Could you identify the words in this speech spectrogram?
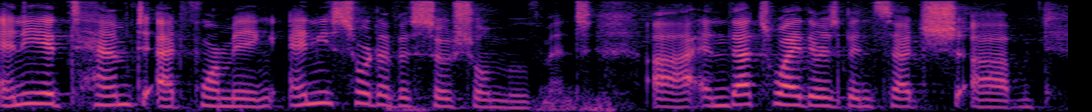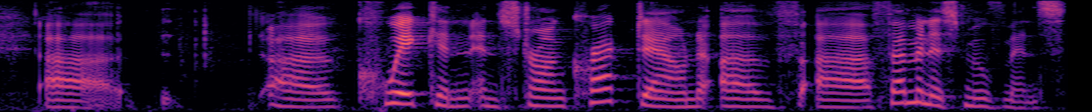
any attempt at forming any sort of a social movement. Uh, and that's why there's been such um, uh, uh, quick and, and strong crackdown of uh, feminist movements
